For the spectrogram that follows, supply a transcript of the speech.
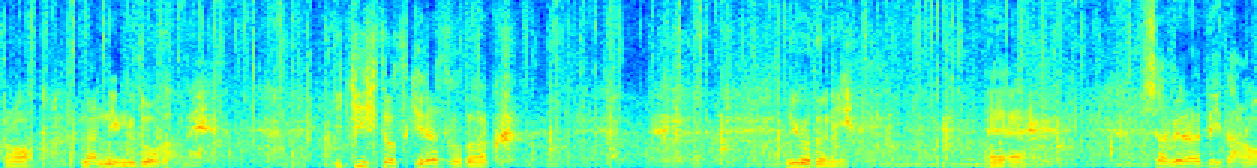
このランニング動画をね息一つ切らすことなく見事にえー喋られていたのを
